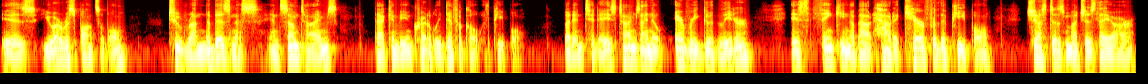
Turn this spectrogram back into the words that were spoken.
is you are responsible to run the business. And sometimes that can be incredibly difficult with people. But in today's times, I know every good leader is thinking about how to care for the people just as much as they are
